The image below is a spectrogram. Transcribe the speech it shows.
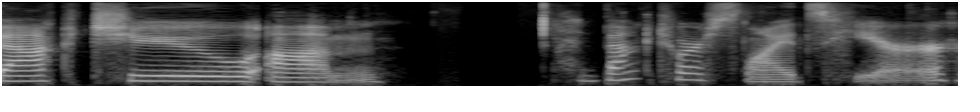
back to um, head back to our slides here.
